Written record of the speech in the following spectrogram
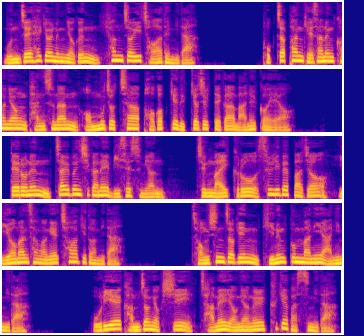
문제 해결 능력은 현저히 저하됩니다. 복잡한 계산은커녕 단순한 업무조차 버겁게 느껴질 때가 많을 거예요. 때로는 짧은 시간의 미세 수면, 즉 마이크로 슬립에 빠져 위험한 상황에 처하기도 합니다. 정신적인 기능뿐만이 아닙니다. 우리의 감정 역시 잠의 영향을 크게 받습니다.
